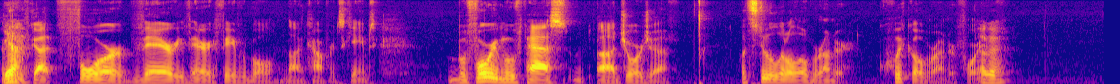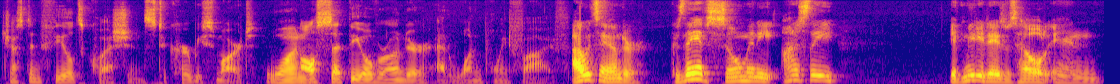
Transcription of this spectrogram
Yeah. we've got four very very favorable non-conference games. Before we move past uh, Georgia, let's do a little over under. Quick over under for you. Okay. Justin Fields questions to Kirby Smart. One. I'll set the over under at 1.5. I would say under because they have so many. Honestly, if media days was held in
